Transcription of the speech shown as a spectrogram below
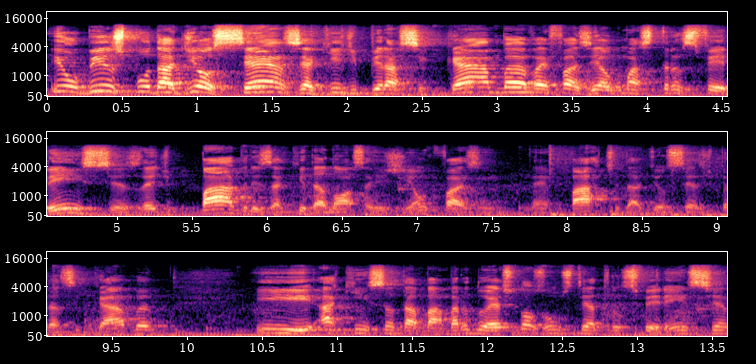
E o bispo da diocese aqui de Piracicaba vai fazer algumas transferências né, de padres aqui da nossa região, que fazem né, parte da diocese de Piracicaba. E aqui em Santa Bárbara do Oeste nós vamos ter a transferência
